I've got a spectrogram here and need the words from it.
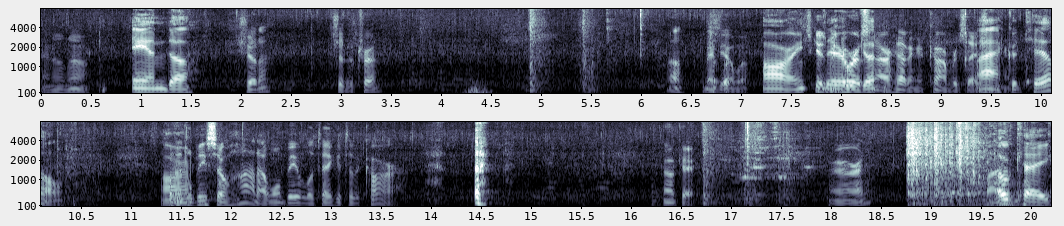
I don't know. and uh, Should I? Should I try? Well, maybe I will. all right, Excuse me, there we Doris and I are having a conversation. I here. could tell. But it'll be so hot, I won't be able to take it to the car. Okay. All right. Okay,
